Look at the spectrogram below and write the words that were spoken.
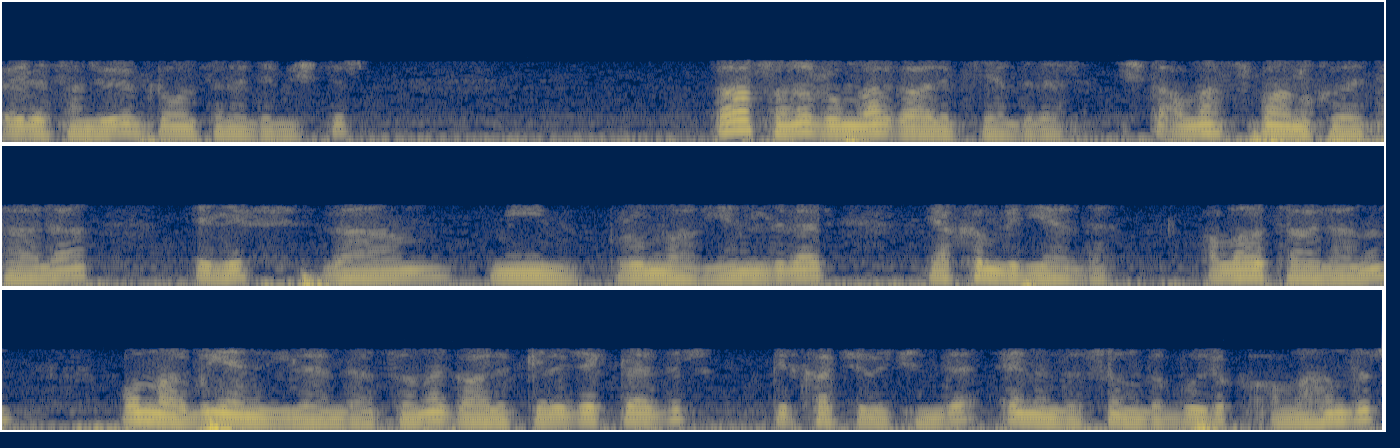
Öyle sanıyorum ki 10 sene demiştir. Daha sonra Rumlar galip geldiler. İşte Allah subhanahu ve teala Elif, Lam, Mim Rumlar yenildiler yakın bir yerde. Allahu Teala'nın onlar bu yenilgilerinden sonra galip geleceklerdir. Birkaç yıl içinde eninde sonunda buyruk Allah'ındır.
